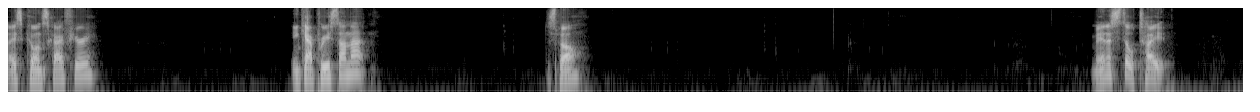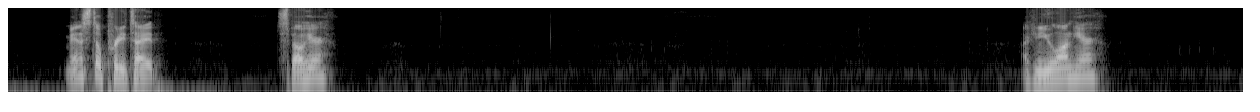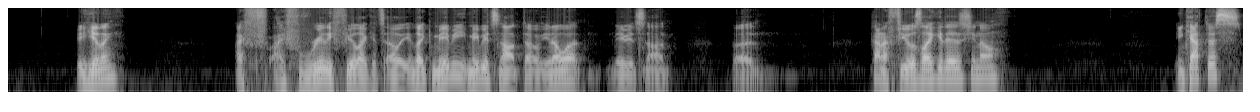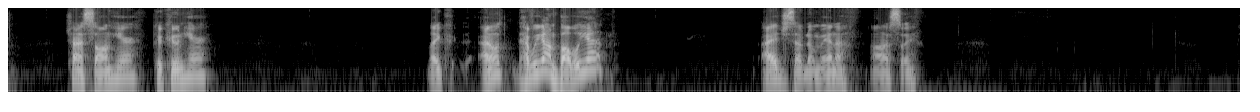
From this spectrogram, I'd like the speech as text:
Nice kill on Sky Fury. Incap Priest on that. Dispel. Mana's still tight. Mana's still pretty tight. Spell here. I can Yulon here. Be healing. I, I really feel like it's Ellie. Like maybe maybe it's not though. You know what? Maybe it's not. But kind of feels like it is, you know? Incap this. Trying to song here. Cocoon here. Like I don't have we gotten bubble yet? I just have no mana, honestly.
